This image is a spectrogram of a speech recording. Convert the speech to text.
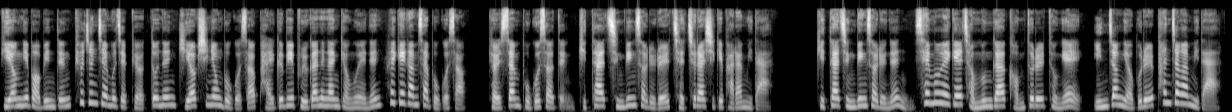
비영리 법인 등 표준재무제표 또는 기업 신용보고서 발급이 불가능한 경우에는 회계감사 보고서, 결산 보고서 등 기타 증빙 서류를 제출하시기 바랍니다. 기타 증빙 서류는 세무회계 전문가 검토를 통해 인정 여부를 판정합니다.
